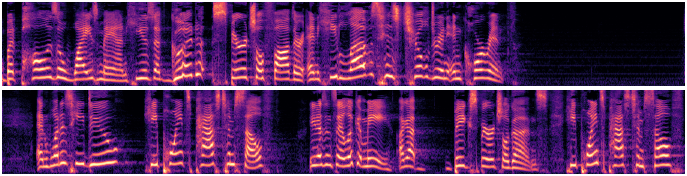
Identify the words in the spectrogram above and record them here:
But Paul is a wise man. He is a good spiritual father, and he loves his children in Corinth. And what does he do? He points past himself. He doesn't say, Look at me, I got big spiritual guns. He points past himself.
